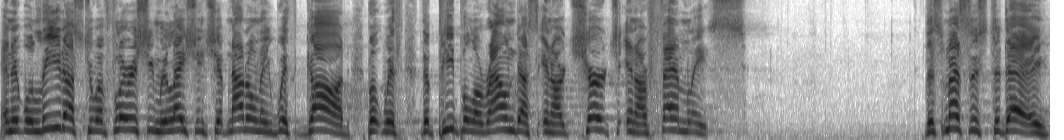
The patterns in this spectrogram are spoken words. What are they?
and it will lead us to a flourishing relationship not only with God, but with the people around us in our church, in our families. This message today,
